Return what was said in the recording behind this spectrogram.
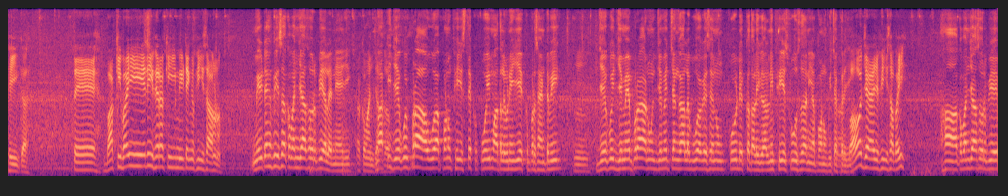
ਠੀਕ ਆ। ਤੇ ਬਾਕੀ ਬਾਈ ਇਹਦੀ ਫਿਰ ਕੀ ਮੀਟਿੰਗ ਫੀਸ ਆ ਹੁਣ? ਮੀਟਿੰਗ ਫੀਸ 5100 ਰੁਪਿਆ ਲੈਣੇ ਆ ਜੀ। 51 ਬਾਕੀ ਜੇ ਕੋਈ ਭਰਾ ਆਊਗਾ ਆਪਾਂ ਨੂੰ ਫੀਸ ਤੇ ਕੋਈ ਮਤਲਬ ਨਹੀਂ ਜੀ 1% ਵੀ। ਹੂੰ। ਜੇ ਕੋਈ ਜਿਵੇਂ ਭਰਾ ਨੂੰ ਜਿਵੇਂ ਚੰਗਾ ਲੱਗੂਗਾ ਕਿਸੇ ਨੂੰ ਕੋਈ ਦਿੱਕਤ ਵਾਲੀ ਗੱਲ ਨਹੀਂ ਫੀਸ ਫੂਸ ਦਾ ਨਹੀਂ ਆਪਾਂ ਨੂੰ ਕੋਈ ਚੱਕਰ ਜੀ। ਬਹੁਤ ਜਾਇਜ਼ ਫੀਸ ਆ ਬਾਈ। ਹਾਂ 5100 ਰੁਪਏ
